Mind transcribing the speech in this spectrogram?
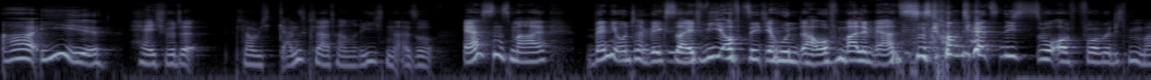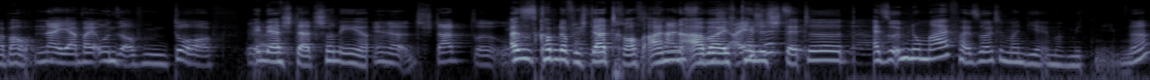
Ah, i. Hey, ich würde, glaube ich, ganz klar dran riechen. Also, erstens mal, wenn ihr unterwegs seid, wie oft seht ihr Hundehaufen? Mal im Ernst. Das kommt jetzt nicht so oft vor, würde ich mal behaupten. Naja, bei uns auf dem Dorf. In der Stadt schon eher. In der Stadt. äh, Also es kommt auf die Stadt drauf an, aber ich kenne. Städte. Also, im Normalfall sollte man die ja immer mitnehmen, ne?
